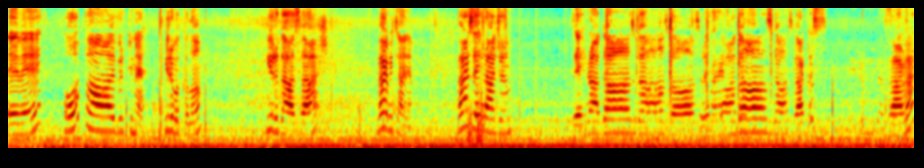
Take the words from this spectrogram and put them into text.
Evet. Hoppa öbürküne. Yürü bakalım. Yürü gaz ver. Ver bir tanem. Ver Zehracığım. Zehra gaz gaz gaz. Zehra gaz gaz. Ver kız. Ver ver.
